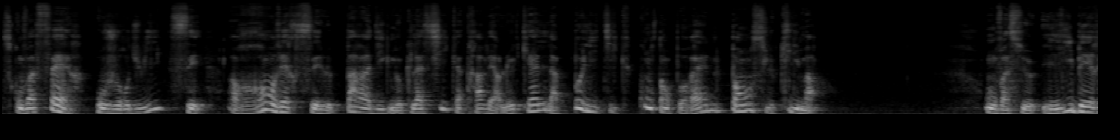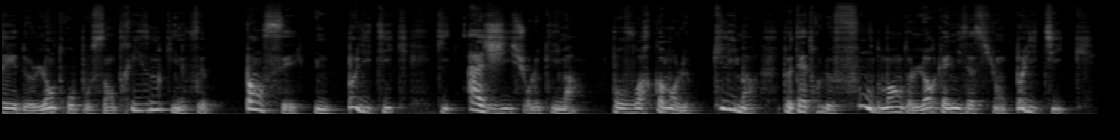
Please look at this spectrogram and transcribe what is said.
Ce qu'on va faire aujourd'hui, c'est renverser le paradigme classique à travers lequel la politique contemporaine pense le climat on va se libérer de l'anthropocentrisme qui nous fait penser une politique qui agit sur le climat pour voir comment le climat peut être le fondement de l'organisation politique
